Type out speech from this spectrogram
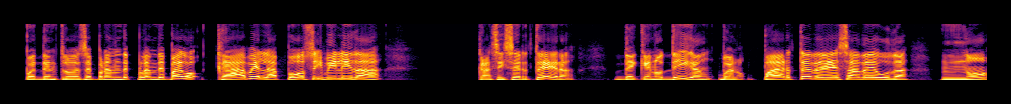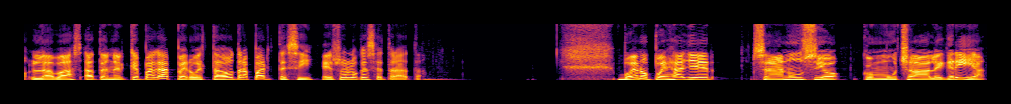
pues dentro de ese plan de, plan de pago cabe la posibilidad casi certera de que nos digan, bueno, parte de esa deuda no la vas a tener que pagar, pero esta otra parte sí. Eso es lo que se trata. Bueno, pues ayer se anunció con mucha alegría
